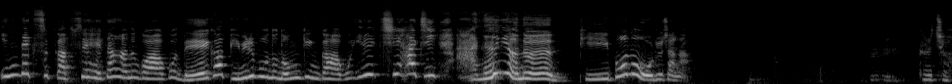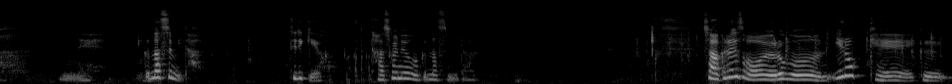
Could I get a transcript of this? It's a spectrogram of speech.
인덱스 값에 해당하는 거하고 내가 비밀번호 넘긴 거하고 일치하지 않으면은 비번호 오류잖아. 그렇죠. 네. 끝났습니다. 드릴게요. 다 설명은 끝났습니다. 자, 그래서 여러분 이렇게 그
